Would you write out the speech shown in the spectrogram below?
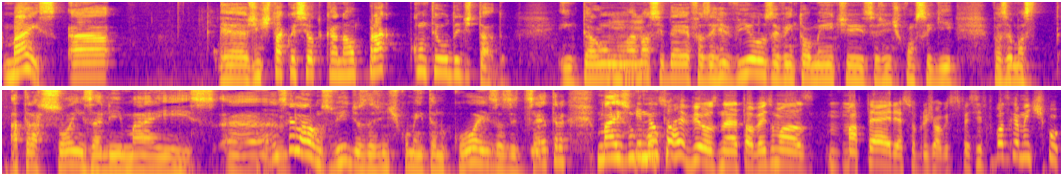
Mas a, é, a gente tá com esse outro canal pra conteúdo editado. Então uhum. a nossa ideia é fazer reviews, eventualmente, se a gente conseguir fazer umas atrações ali mais. Uh, uhum. Sei lá, uns vídeos da gente comentando coisas, etc. Mas um e não só reviews, né? Talvez umas matérias sobre jogos específicos. Basicamente, tipo,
